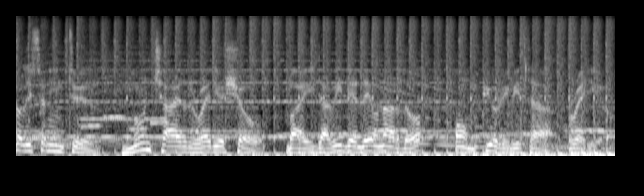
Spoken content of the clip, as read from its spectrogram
You are listening to Moonchild Radio Show by Davide Leonardo on Pure Ibiza Radio.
